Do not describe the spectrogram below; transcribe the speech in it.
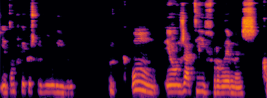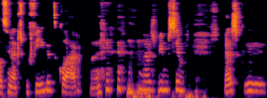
e então porquê que eu escrevi o livro? um, eu já tive problemas relacionados com o fígado, claro. É? Uhum. Nós vimos sempre, acho que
